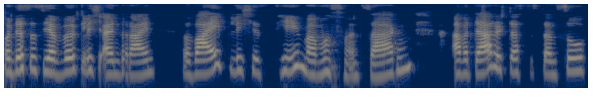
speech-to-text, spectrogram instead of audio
und das ist ja wirklich ein rein weibliches Thema, muss man sagen. Aber dadurch, dass es dann so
